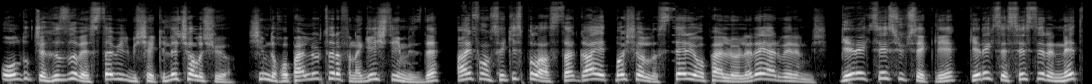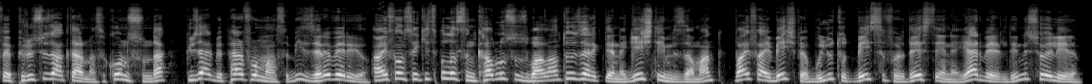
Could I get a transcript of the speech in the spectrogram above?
oldukça hızlı ve stabil bir şekilde çalışıyor. Şimdi hoparlör tarafına geçtiğimizde iPhone 8 Plus'ta gayet başarılı stereo hoparlörlere yer verilmiş. Gerek ses yüksekliği gerekse seslerin net ve pürüzsüz aktarması konusunda güzel bir performansı bizlere veriyor. iPhone 8 Plus'ın kablosuz bağlantı özelliklerine geçtiğimiz zaman Wi-Fi 5 ve Bluetooth 5.0 desteğine yer verildiğini söyleyelim.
